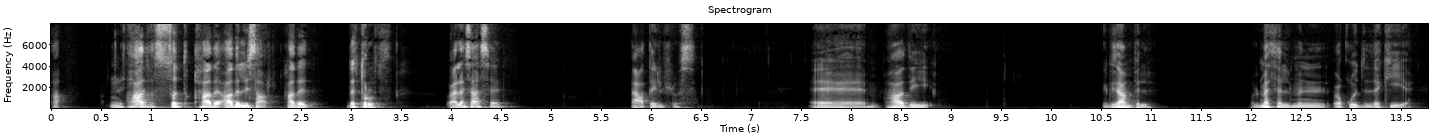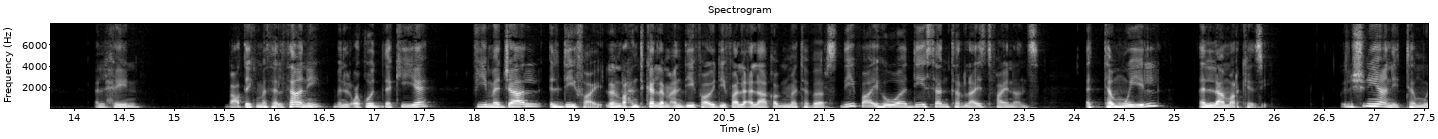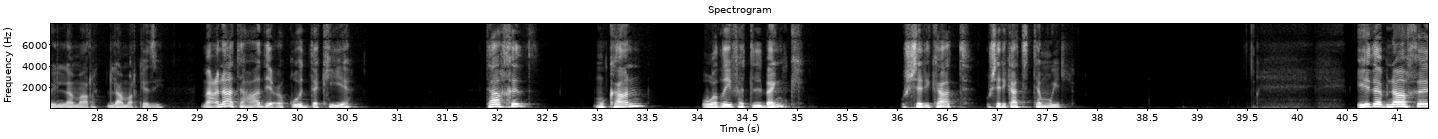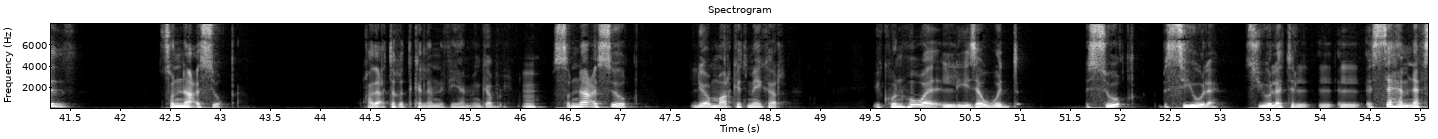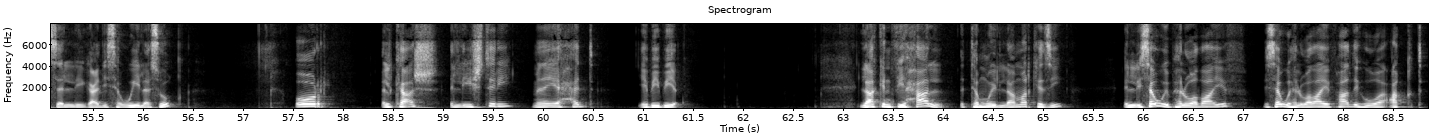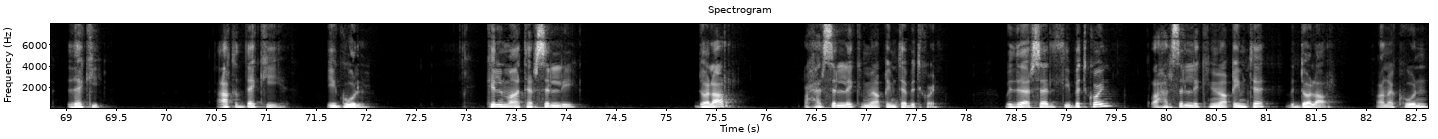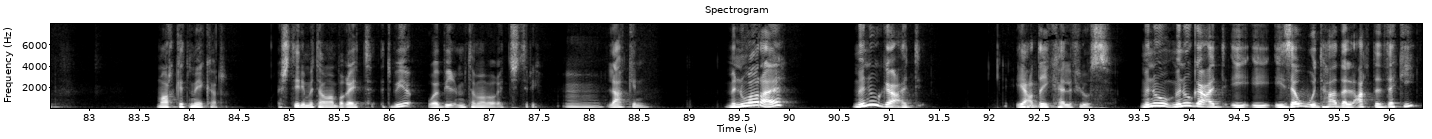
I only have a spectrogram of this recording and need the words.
هذا الصدق هذا هذا اللي صار هذا the truth وعلى أساسه أعطي الفلوس. هذه example والمثل من العقود الذكية. الحين بعطيك مثل ثاني من العقود الذكية في مجال ال DeFi لأن راح نتكلم عن DeFi و DeFi له علاقه بال metaverse. DeFi هو decentralized finance التمويل اللامركزي. شنو يعني التمويل اللامر- اللامركزي؟ معناته هذه عقود ذكية تاخذ مكان ووظيفة البنك والشركات وشركات التمويل. إذا بناخذ صناع السوق هذا أعتقد تكلمنا فيها من قبل. صناع السوق اليوم market maker يكون هو اللي يزود السوق بالسيولة. سيولة ال- ال- ال- السهم نفسه اللي قاعد يسوي له سوق or الكاش اللي يشتري من أي أحد يبي يبيع. لكن في حال التمويل اللامركزي اللي يسوي بهالوظائف يسوي هالوظائف هذه هو عقد ذكي. عقد ذكي يقول كل ما ترسل لي دولار راح أرسل لك بما قيمته بيتكوين. وإذا أرسلت لي بيتكوين راح أرسل لك بما قيمته بالدولار. فأنا أكون market maker. اشتري متى ما بغيت تبيع وابيع متى ما بغيت تشتري. مم. لكن من وراه منو قاعد يعطيك هالفلوس؟ منو منو قاعد يزود هذا العقد الذكي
